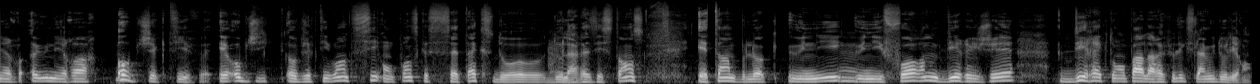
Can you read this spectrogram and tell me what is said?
erreur, objective et objectivante si on pense que cet axe de, de la résistance est un bloc uni, mm. uniforme, dirigé directement par la République islamique de l'Iran.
